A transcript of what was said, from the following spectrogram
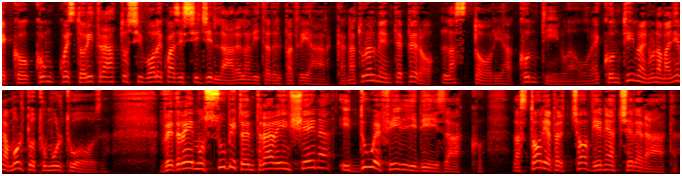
Ecco, con questo ritratto si vuole quasi sigillare la vita del patriarca. Naturalmente però la storia continua ora e continua in una maniera molto tumultuosa. Vedremo subito entrare in scena i due figli di Isacco. La storia perciò viene accelerata.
